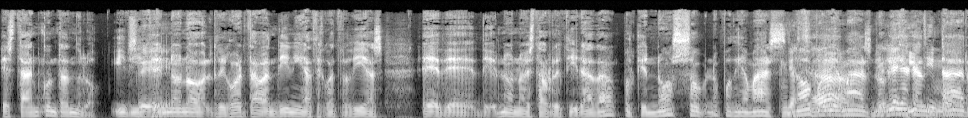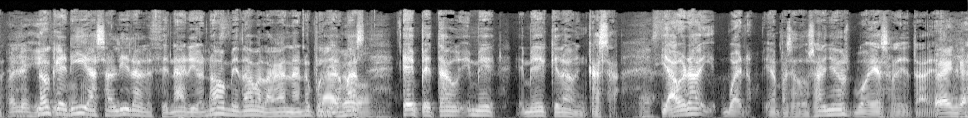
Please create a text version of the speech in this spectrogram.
están contándolo. Y dicen, no, no, Rigoberta Bandini hace cuatro días, eh, de, no, no, he estado retirada porque no, no podía más, no podía más, no quería cantar, no quería salir al escenario, no me daba la gana, no podía más. He petado y me, me he quedado en casa. Y ahora, bueno, ya han pasado dos años, voy a salir otra vez. Venga.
